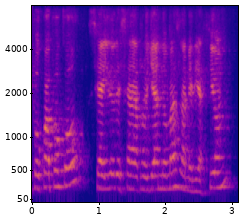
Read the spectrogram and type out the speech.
poco a poco se ha ido desarrollando más la mediación,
